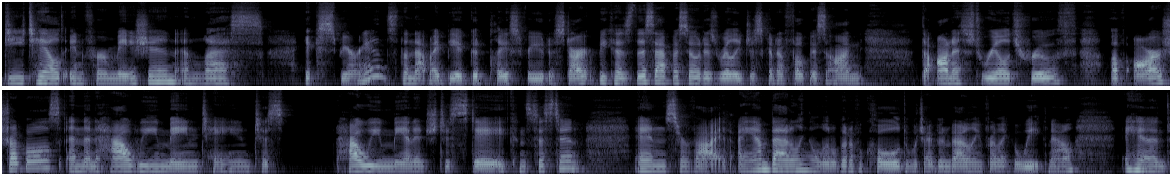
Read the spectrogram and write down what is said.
detailed information and less experience, then that might be a good place for you to start because this episode is really just going to focus on the honest, real truth of our struggles and then how we maintain to how we manage to stay consistent and survive. I am battling a little bit of a cold, which I've been battling for like a week now. And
